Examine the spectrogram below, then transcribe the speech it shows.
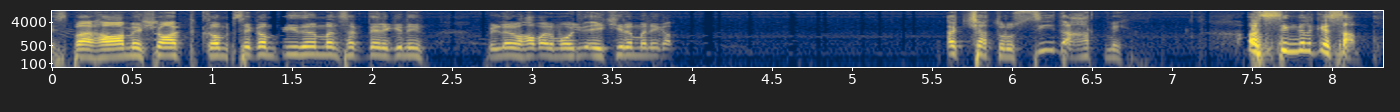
इस बार हवा में शॉट कम से कम तीन रन बन सकते हैं, लेकिन फील्डर वहाँ पर मौजूद एक ही रन बनेगा। अच्छा तो सीधा हाथ में और सिंगल के साथ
